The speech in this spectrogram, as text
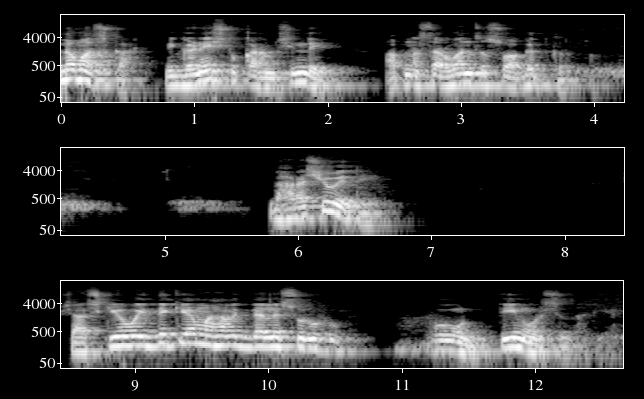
नमस्कार मी गणेश तुकाराम शिंदे आपणा सर्वांचं स्वागत करतो. धाराशिव येथे शासकीय वैद्यकीय महाविद्यालय सुरू हो-, होऊन तीन वर्ष झाली आहे.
